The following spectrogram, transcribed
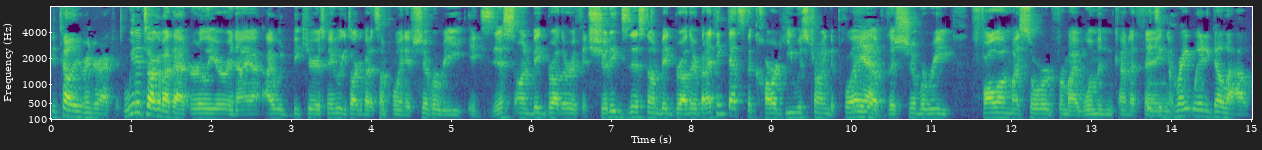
he totally different direction. we did talk about that earlier, and I I would be curious. Maybe we could talk about at some point if chivalry exists on Big Brother, if it should exist on Big Brother. But I think that's the card he was trying to play Yeah. of the chivalry, fall on my sword for my woman kind of thing. It's a great way to go out,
